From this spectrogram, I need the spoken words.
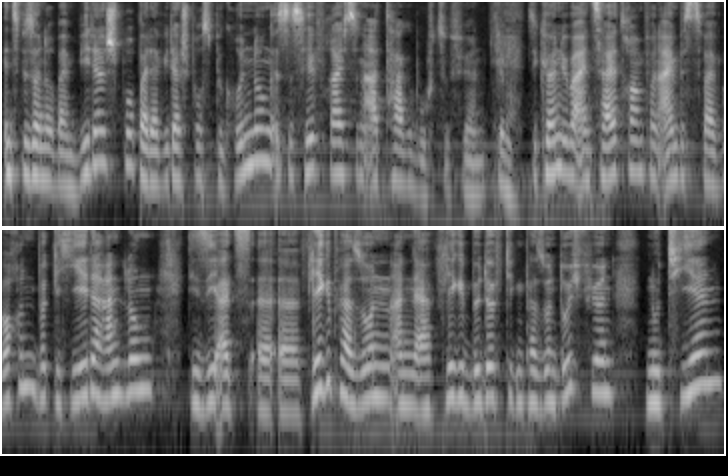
insbesondere beim Widerspruch, bei der Widerspruchsbegründung ist es hilfreich, so eine Art Tagebuch zu führen. Genau. Sie können über einen Zeitraum von ein bis zwei Wochen wirklich jede Handlung, die Sie als äh, äh Pflegeperson an der pflegebedürftigen Person durchführen, notieren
